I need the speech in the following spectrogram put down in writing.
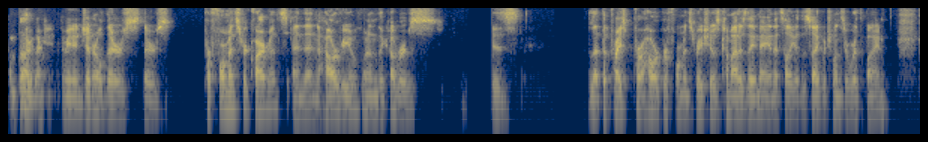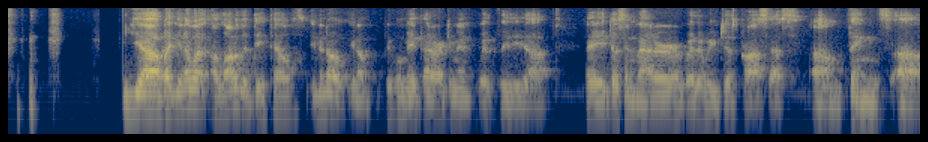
Something I mean, I mean, in general, there's, there's performance requirements and then however you implement the covers is let the price per hour performance ratios come out as they may, and that's how you'll decide which ones are worth buying. Yeah, but you know what? A lot of the details, even though, you know, people made that argument with the, uh, hey, it doesn't matter whether we just process um, things uh,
